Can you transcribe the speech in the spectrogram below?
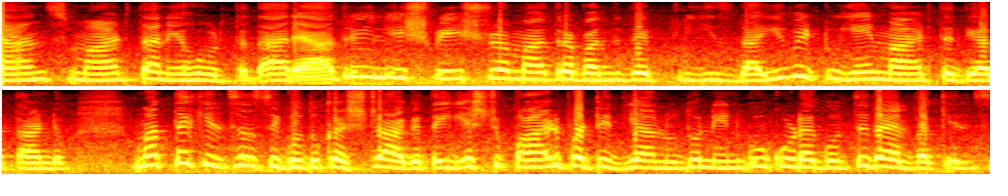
ಡ್ಯಾನ್ಸ್ ಮಾಡ್ತಾನೆ ಹೊರಟಿದ್ದಾರೆ. ಆದರೆ ಇಲ್ಲಿ ಶ್ರೇಷ್ಠ ಮಾತ್ರ ಬಂದಿದೆ. ಪ್ಲೀಸ್ ದಯವಿಟ್ಟು ಏನು ಮಾಡ್ತಿದ್ಯಾ ತಾಂಡವ್ ಮತ್ತೆ ಕೆಲಸ ಸಿಗೋದು ಕಷ್ಟ ಆಗುತ್ತೆ. ಎಷ್ಟು ಪಾಡ್ಪಟ್ಟಿದ್ಯಾ ಅನ್ನೋದು ನಿನಗೂ ಕೂಡ ಗೊತ್ತಿದೆ ಅಲ್ವಾ? ಕೆಲಸ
